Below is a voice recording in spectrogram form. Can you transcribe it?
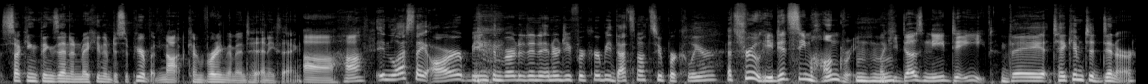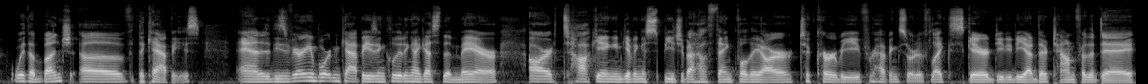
sucking things in and making them disappear, but not converting them into anything. Uh huh. Unless they are being converted into energy for Kirby, that's not super clear. That's true. He did seem hungry. Like he does need to eat. They take him to dinner with a bunch of the Cappies. And these very important Cappies, including, I guess, the mayor, are talking and giving a speech about how thankful they are to Kirby for having sort of like scared DDD out of their town for the day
